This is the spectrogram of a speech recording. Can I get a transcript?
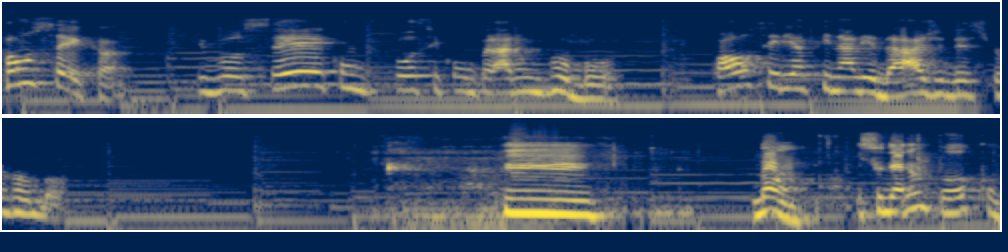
Fonseca, se você fosse comprar um robô, qual seria a finalidade deste robô? Hum, bom, estudando um pouco,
